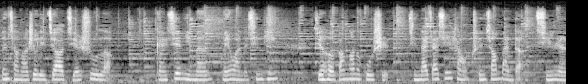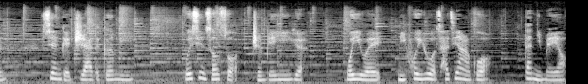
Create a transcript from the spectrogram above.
分享到这里就要结束了，感谢你们每晚的倾听。结合刚刚的故事，请大家欣赏纯享版的《情人》，献给挚爱的歌迷。微信搜索“枕边音乐”。我以为你会与我擦肩而过，但你没有。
